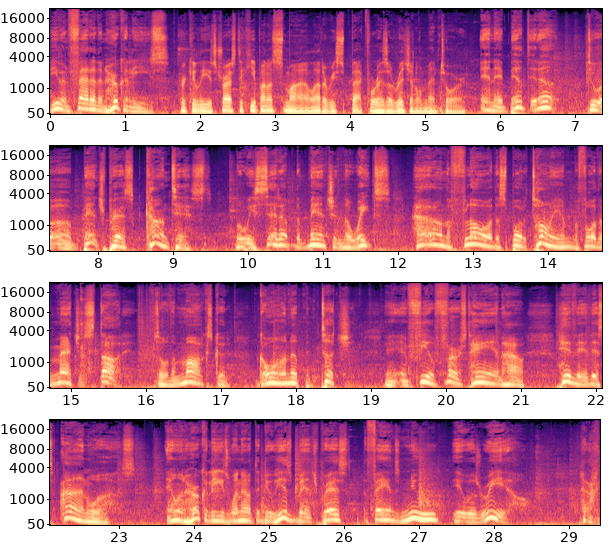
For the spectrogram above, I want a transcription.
even fatter than Hercules. Hercules tries to keep on a smile out of respect for his original mentor. and they built it up to a bench press contest. But we set up the bench and the weights out on the floor of the sportatorium before the matches started, so the marks could go on up and touch it and, feel firsthand how heavy this iron was. And when Hercules went out to do his bench press, the fans knew it was real. I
